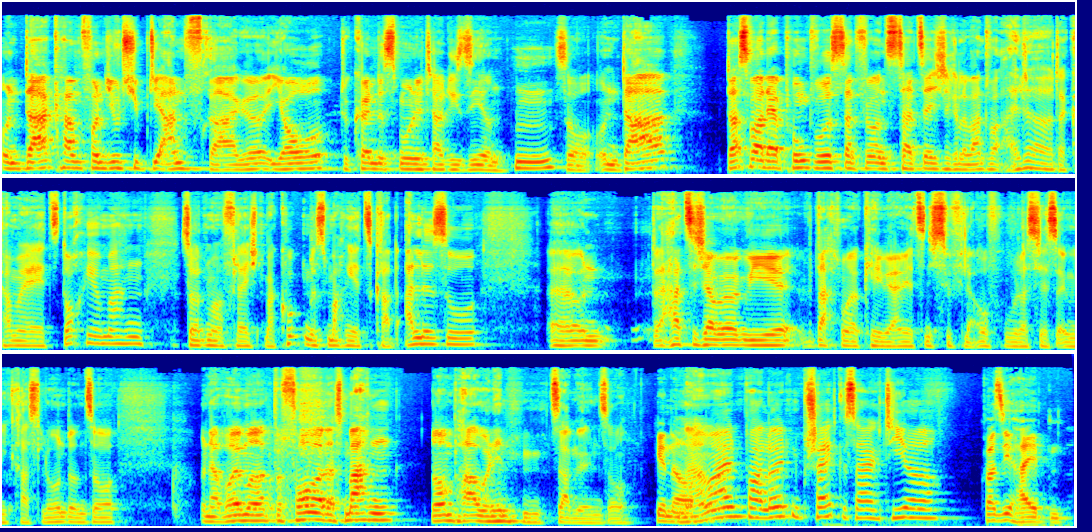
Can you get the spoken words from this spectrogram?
und da kam von YouTube die Anfrage, yo, du könntest monetarisieren. So, und da, das war der Punkt, wo es dann für uns tatsächlich relevant war, Alter, da kann man ja jetzt doch hier machen, sollten wir vielleicht mal gucken, das machen jetzt gerade alle so. Äh, Und da hat sich aber irgendwie, dachte man, okay, wir haben jetzt nicht so viele Aufrufe, dass sich das irgendwie krass lohnt und so. Und da wollen wir, bevor wir das machen, noch ein paar Abonnenten sammeln, so. Genau. Da haben wir halt ein paar Leuten Bescheid gesagt, hier, Quasi hypen.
